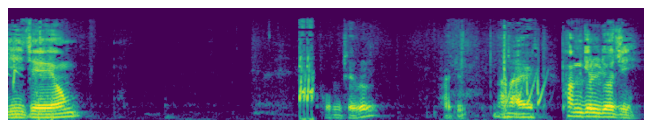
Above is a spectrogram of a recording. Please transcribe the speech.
이재용 검색을 아주 나나요. 판결 요지.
